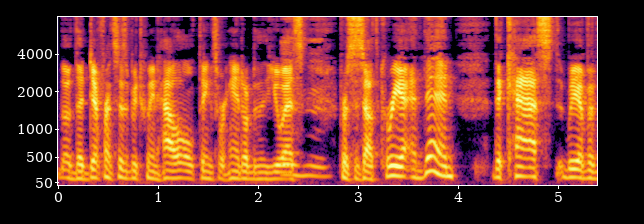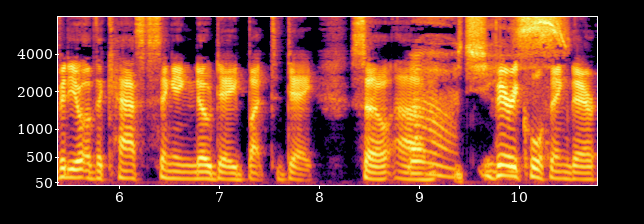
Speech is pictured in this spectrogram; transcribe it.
the differences between how things were handled in the U.S. mhm. versus South Korea, and then the cast. We have a video of the cast singing "No Day But Today," so um, oh, very cool thing there.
